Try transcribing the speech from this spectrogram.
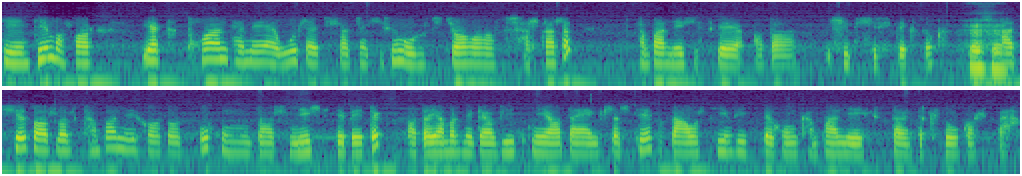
Тийм тийм болохоор яг тухайн таны үйл ажиллагаа чинь хэрхэн өргөжж байгаагаас шалтгаалаад компани нэг хэсгээ одоо шийдэх хэрэгтэй гэсэн үг. А тэгэхээр бол компанийх бол бүх хүмүүд бол нээлттэй байдаг. Одоо ямар нэг визний одоо англил тий заавал тийм визтэй хүн компани ихтэй энэ гэсэн үг бол байх.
